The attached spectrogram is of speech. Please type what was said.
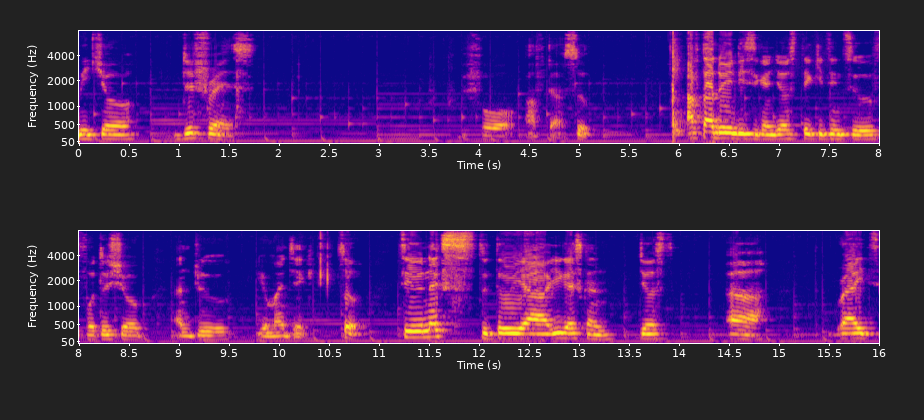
major difference before after. So after doing this you can just take it into Photoshop and do your magic. So till next tutorial you guys can just uh, write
